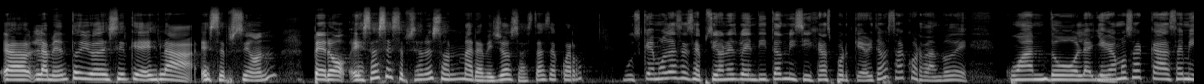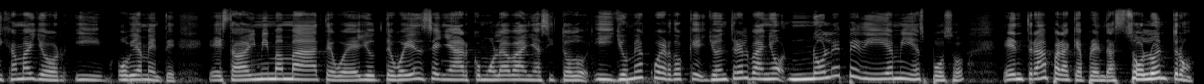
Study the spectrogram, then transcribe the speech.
eh, lamento yo decir que es la excepción, pero esas excepciones son maravillosas, ¿estás de acuerdo? Busquemos las excepciones, benditas mis hijas, porque ahorita me estaba acordando de cuando la- llegamos a casa, mi hija mayor, y obviamente estaba ahí mi mamá, te voy, a, ayu- te voy a enseñar cómo la bañas y todo. Y yo me acuerdo que yo entré al baño, no le pedí a mi esposo, entra para que aprendas, solo entró.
